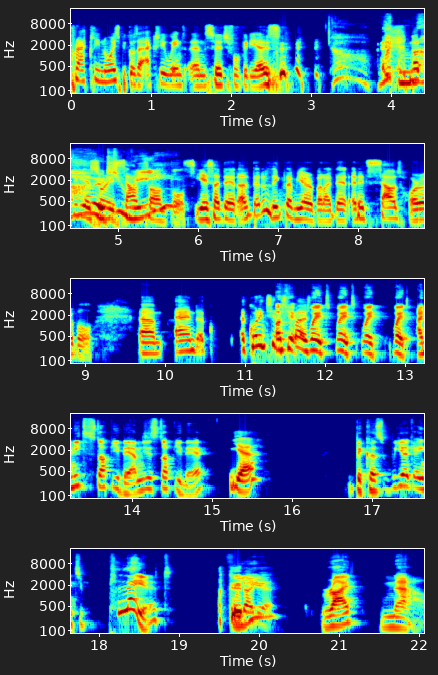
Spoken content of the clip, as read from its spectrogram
crackly noise because I actually went and searched for videos. what? Not no, videos, sorry, sound really? samples. Yes, I did. I didn't link them here, but I did, and it sounds horrible. Um, and ac- according to this Okay, post, wait, wait, wait, wait. I need to stop you there. I need to stop you there yeah, because we are going to play it good idea. right now.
